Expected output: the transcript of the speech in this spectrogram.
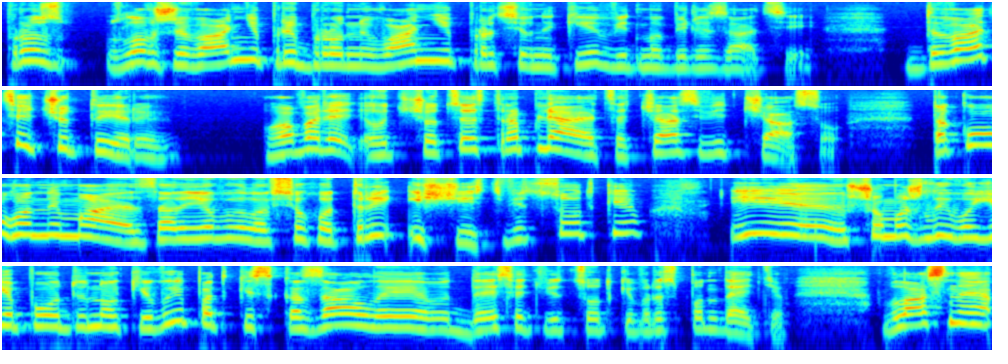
про зловживання при бронюванні працівників від мобілізації. 24 говорять, що це страпляється час від часу. Такого немає, заявило всього 3,6%. І що, можливо, є поодинокі випадки, сказали 10% респондентів. Власне,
